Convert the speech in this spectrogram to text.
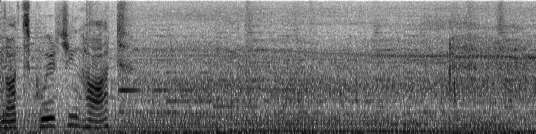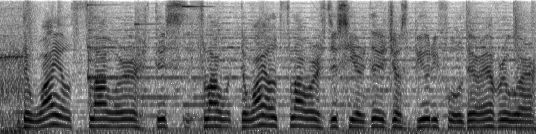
not scorching hot. The wildflower this flower the wildflowers this year they're just beautiful they're everywhere.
